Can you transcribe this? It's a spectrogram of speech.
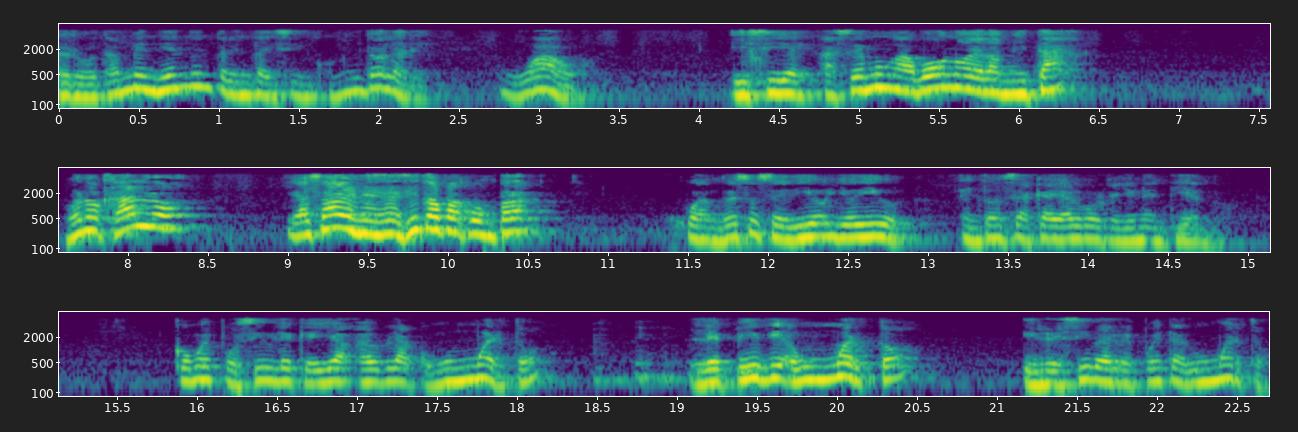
pero lo están vendiendo en 35 mil dólares. ¡Wow! Y si hacemos un abono de la mitad, bueno, Carlos, ya sabes, necesito para comprar. Cuando eso se dio, yo digo, entonces acá hay algo que yo no entiendo. ¿Cómo es posible que ella habla con un muerto, le pide a un muerto y recibe respuesta de un muerto?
